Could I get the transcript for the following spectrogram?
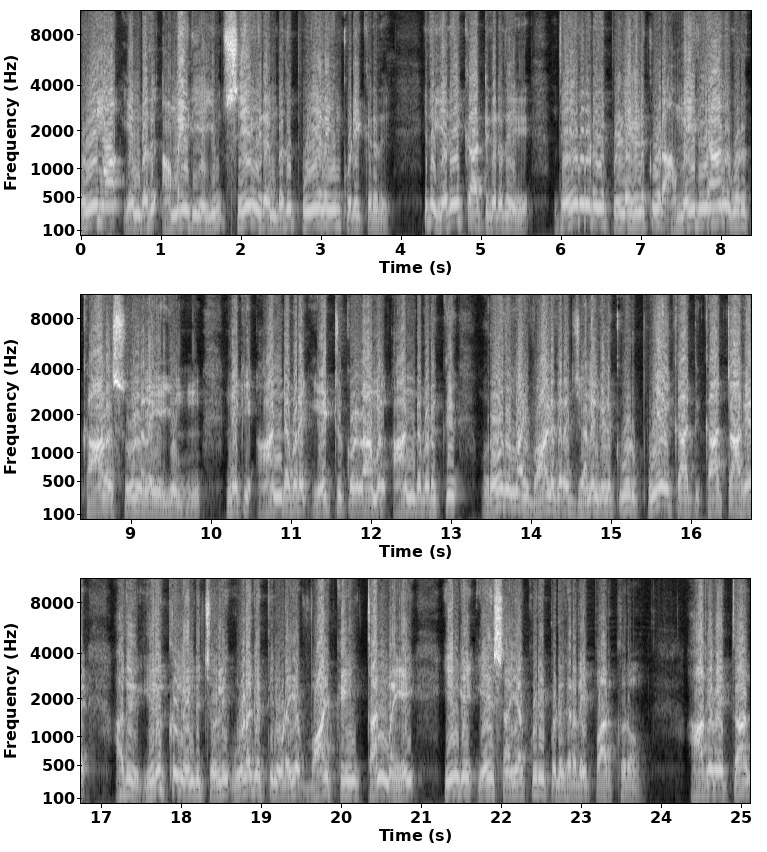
தூமா என்பது அமைதியையும் சேயிர் என்பது புயலையும் குறிக்கிறது. இது எதை காட்டுகிறது? தேவனுடைய பிள்ளைகளுக்கு ஒரு அமைதியான ஒரு கால சூழ்நிலையையும் இன்னைக்கு ஆண்டவரை ஏற்றுக்கொள்ளாமல் ஆண்டவருக்கு விரோதமாய் வாழுகிற ஜனங்களுக்கு ஒரு புயல் காற்று காற்றாக அது இருக்கும் என்று சொல்லி உலகத்தினுடைய வாழ்க்கையின் தன்மையை இங்கே ஏசாயா குறிப்பிடுகிறதை பார்க்கிறோம். ஆகவே தான்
